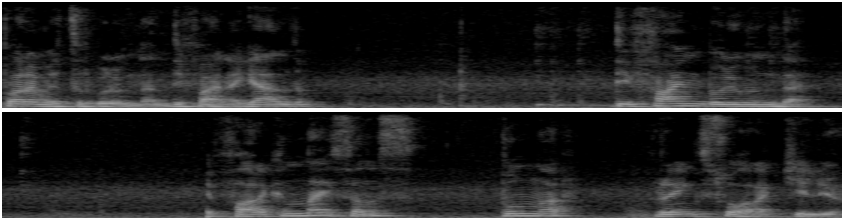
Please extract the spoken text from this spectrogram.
Parametre bölümünden define'a geldim. Define bölümünde e, farkındaysanız bunlar renksiz olarak geliyor.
